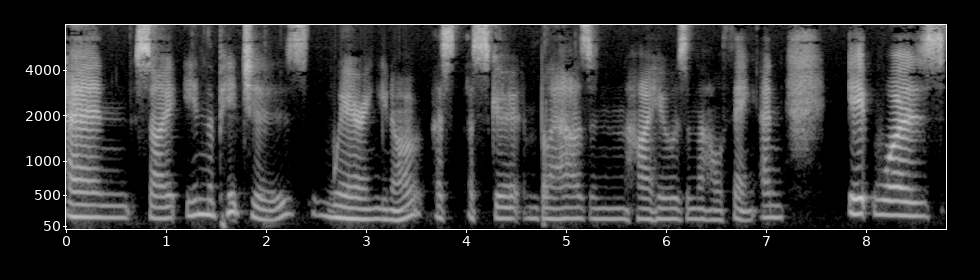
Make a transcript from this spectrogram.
And so in the pictures, wearing, you know, a, a skirt and blouse and high heels and the whole thing. And it was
